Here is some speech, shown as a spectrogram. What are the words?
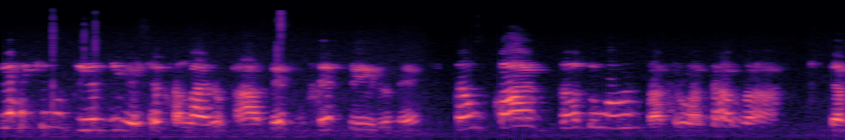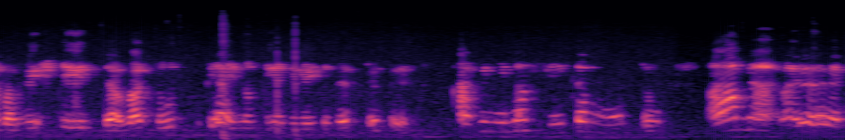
E a gente não tinha direito a salário a décimo terceiro, né? Então quase todo ano a patroa dava, dava vestido, dava tudo, porque aí não tinha direito a décimo terceiro. A menina fica muito, ah, ela é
